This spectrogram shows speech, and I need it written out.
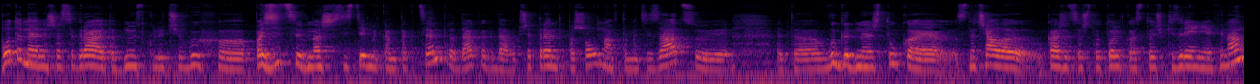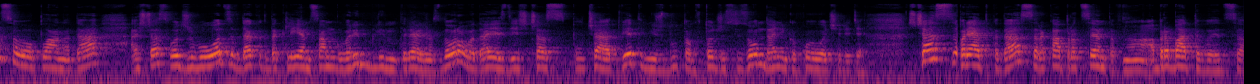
Боты, наверное, сейчас играют одну из ключевых э, позиций в нашей системе контакт-центра, да, когда вообще тренд пошел на автоматизацию, Это выгодная штука. Сначала кажется, что только с точки зрения финансового плана, да, а сейчас вот живой отзыв, да, когда клиент сам говорит, блин, это реально здорово, да, я здесь сейчас получаю ответы, не жду там в тот же сезон, да, никакой очереди. Сейчас порядка, да, 40% обрабатывается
